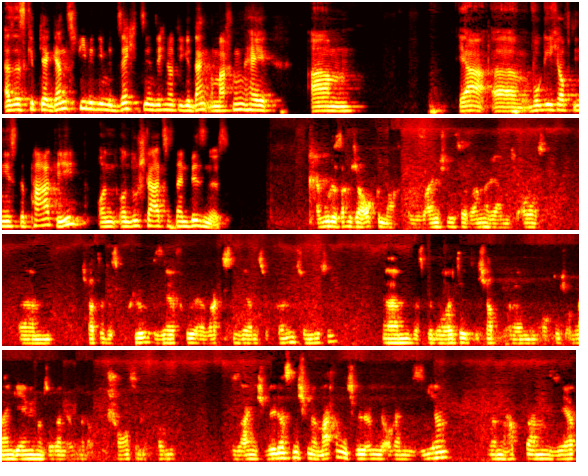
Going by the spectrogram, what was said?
also es gibt ja ganz viele, die mit 16 sich noch die Gedanken machen, hey, ähm, ja, äh, wo gehe ich auf die nächste Party? Und, und du startest dein Business. Ja gut, das habe ich ja auch gemacht. Also das eine schließt das andere ja nicht aus. Ähm, ich hatte das Glück, sehr früh erwachsen werden zu können, zu müssen. Ähm, das bedeutet, ich habe ähm, auch durch Online-Gaming und so dann irgendwann auch die Chance bekommen, zu sagen, ich will das nicht mehr machen, ich will irgendwie organisieren. Ähm, habe dann sehr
